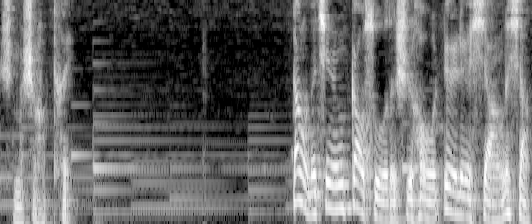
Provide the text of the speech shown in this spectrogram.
什么时候退？当我的亲人告诉我的时候，略略想了想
